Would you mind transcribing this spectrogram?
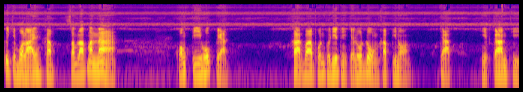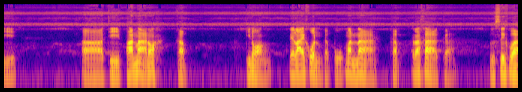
คือจะบ่หลายครับสำหรับมันหน้าของปีหกแปดคาดว่าผลผลิตนี่จะลดลงครับพี่น้องจาก เหตุการณ์ที่อ่าที่ผ่านมาเนาะครับ พี่น้องได้หลายคนกับปลูกมันหน้าครับ ราคาก็รู้สึกว่า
